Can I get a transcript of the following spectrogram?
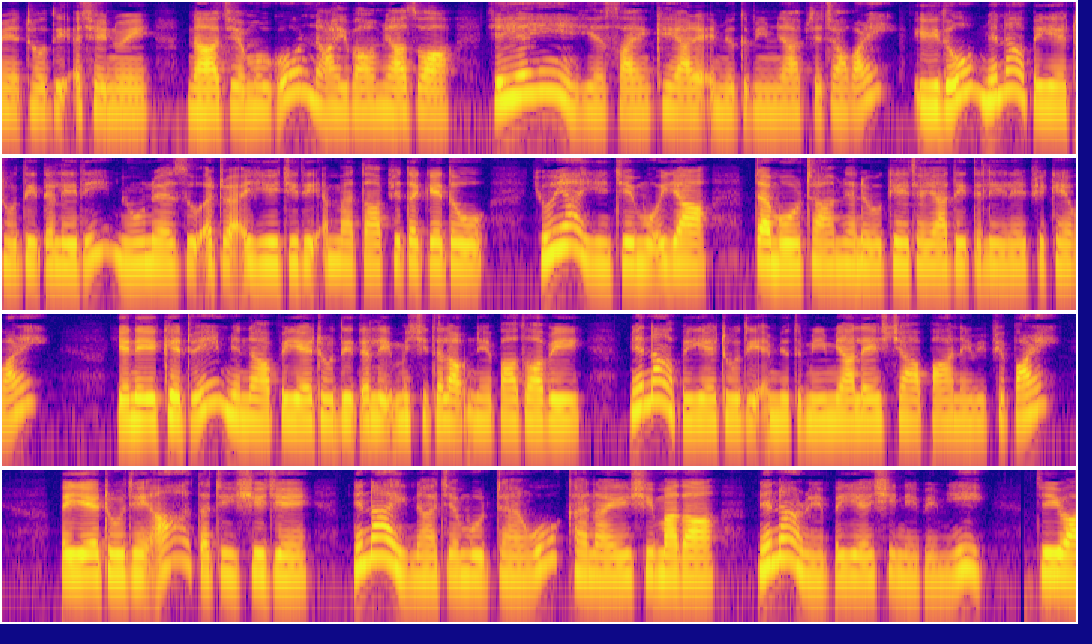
မင်ထိုးသည့်အချိန်တွင်နာကျင်မှုကိုနိုင်ပေါင်းများစွာရရရင်ရင်ရင်ဆိုင်ခဲ့ရတဲ့အမျိုးသမီးများဖြစ်ကြပါသည်။ဤသို့မျက်နှာပေးရထိုးသည့်တလေးသည်မျိုးနွယ်စုအတွက်အရေးကြီးသည့်အမှတ်သားဖြစ်တဲ့ကဲ့သို့ရိုးရရင်ကျေးမှုအရာတံမိုးထားမျက်နှာခဲ့ကြရသည့်တလေးလေးဖြစ်ခဲ့ပါသည်။ယနေ့ခေတ်တွင်မျက်နှာပေးရထိုးသည့်တလေးမရှိသလောက်နေပါသွားပြီးမျက်နှာပေးရထိုးသည့်အမျိုးသမီးများလည်းရှားပါနေပြီဖြစ်ပါတယ်။ပေးရထိုးခြင်းအားတတိရှိခြင်း မျက်နှာ၏နာကျင်မှုတံကိုခံနိုင်ရရှိမှသာမျက်နှာတွင်ပရဲရှိနေပေမည်။ကြေးရွာ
